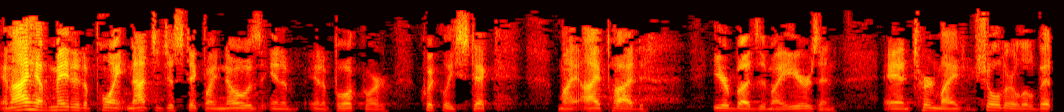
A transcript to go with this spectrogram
And I have made it a point not to just stick my nose in a, in a book or quickly stick my iPod earbuds in my ears and, and turn my shoulder a little bit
